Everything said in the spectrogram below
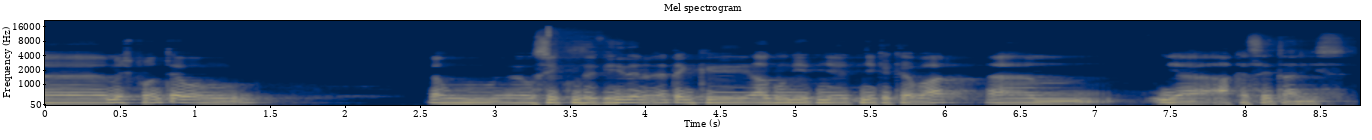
Ah, mas pronto, é um, é um, é um ciclo da vida, não é? Tem que, algum dia tinha, tinha que acabar ahm, e há, há que aceitar isso.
